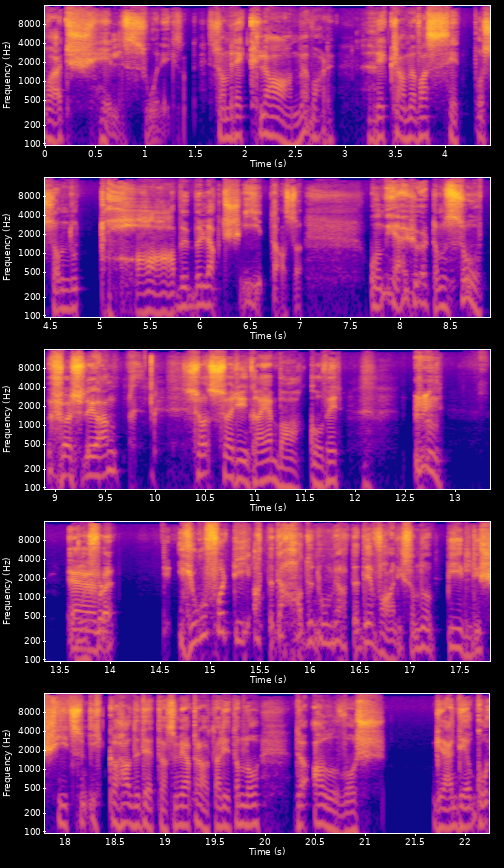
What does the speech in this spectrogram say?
var et skjellsord, ikke sant. Som reklame var det. Reklame var sett på som noe tabubelagt skit, altså. Og når jeg hørte om såpe første gang, så, så rygga jeg bakover. Hvorfor det? Jo, fordi at det hadde noe med at det var liksom noe billig skit som ikke hadde dette som vi har prata litt om nå, det alvorsgreiene, det å gå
